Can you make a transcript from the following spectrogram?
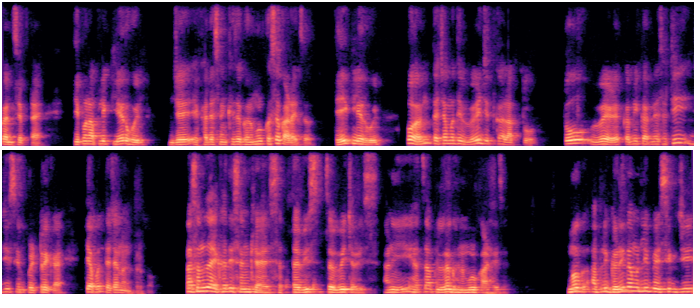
कन्सेप्ट आहे ती पण आपली क्लिअर होईल. म्हणजे एखाद्या संख्येचं घनमूळ कसं काढायचं तेही क्लिअर होईल. पण त्याच्यामध्ये वेळ जितका लागतो तो वेळ कमी करण्यासाठी जी सिंपल ट्रिक आहे ती आपण त्याच्यानंतर पाहू. आता समजा एखादी संख्या आहे सत्तावीस चव्वेचाळीस आणि ह्याचा आपल्याला घनमूळ काढायचं आहे. मग आपली गणितामधली बेसिक जी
